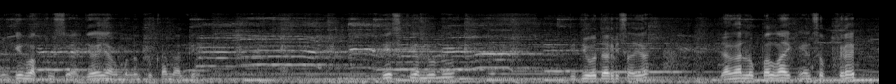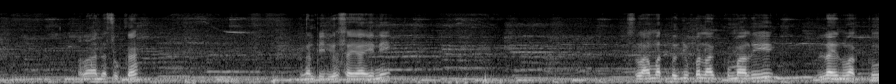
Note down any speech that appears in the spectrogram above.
Mungkin waktu saja yang menentukan nanti. Oke, sekian dulu video dari saya. Jangan lupa like and subscribe kalau Anda suka dengan video saya ini. Selamat berjumpa lagi kembali lain waktu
